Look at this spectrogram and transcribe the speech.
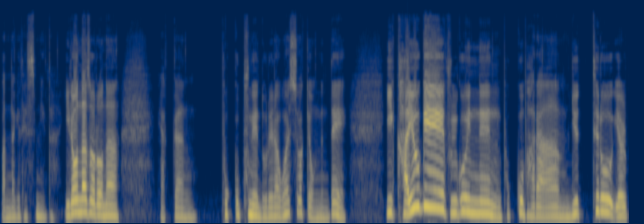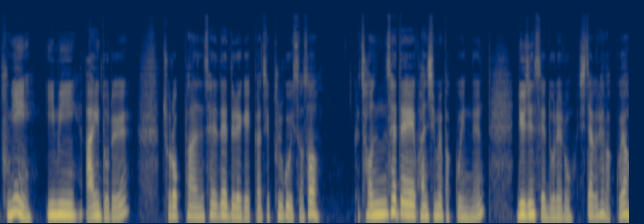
만나게 됐습니다. 이러나 저러나 약간 복고풍의 노래라고 할 수밖에 없는데, 이 가요계에 불고 있는 복고 바람, 뉴트로 열풍이 이미 아이돌을 졸업한 세대들에게까지 불고 있어서 그 전 세대의 관심을 받고 있는 뉴진스의 노래로 시작을 해봤고요.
